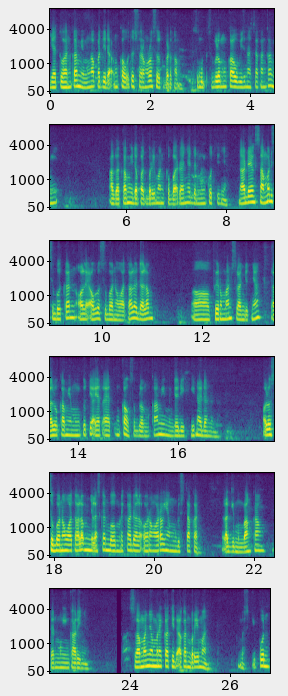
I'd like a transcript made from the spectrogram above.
Ya Tuhan kami, mengapa tidak engkau utus seorang Rasul kepada kami? Sebelum engkau binasakan kami, agar kami dapat beriman kepadanya dan mengikutinya. Nah, ada yang sama disebutkan oleh Allah Subhanahu wa taala dalam uh, firman selanjutnya, lalu kami mengikuti ayat-ayat engkau sebelum kami menjadi hina dan rendah. Allah Subhanahu wa taala menjelaskan bahwa mereka adalah orang-orang yang mendustakan, lagi membangkang dan mengingkarinya selamanya mereka tidak akan beriman, meskipun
